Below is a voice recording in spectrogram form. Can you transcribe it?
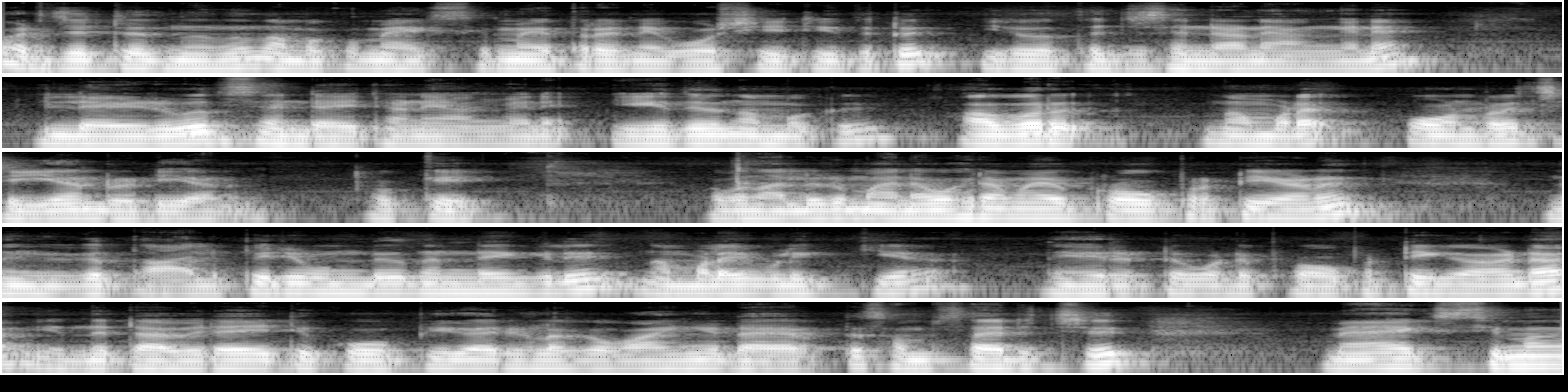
ബഡ്ജറ്റിൽ നിന്ന് നമുക്ക് മാക്സിമം എത്ര നെഗോഷിയേറ്റ് ചെയ്തിട്ട് ഇരുപത്തഞ്ച് സെന്റാണെങ്കിൽ അങ്ങനെ ഇല്ല എഴുപത് സെന്റ് ആയിട്ടാണെങ്കിൽ അങ്ങനെ ഏതിനും നമുക്ക് അവർ നമ്മുടെ ഓണർ ചെയ്യാൻ റെഡിയാണ് ഓക്കെ അപ്പോൾ നല്ലൊരു മനോഹരമായ പ്രോപ്പർട്ടിയാണ് നിങ്ങൾക്ക് താല്പര്യം ഉണ്ടെന്നുണ്ടെങ്കിൽ നമ്മളെ വിളിക്കുക നേരിട്ട് കൊണ്ട് പ്രോപ്പർട്ടി കാണുക എന്നിട്ട് അവരായിട്ട് കോപ്പി കാര്യങ്ങളൊക്കെ വാങ്ങി ഡയറക്റ്റ് സംസാരിച്ച് മാക്സിമം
